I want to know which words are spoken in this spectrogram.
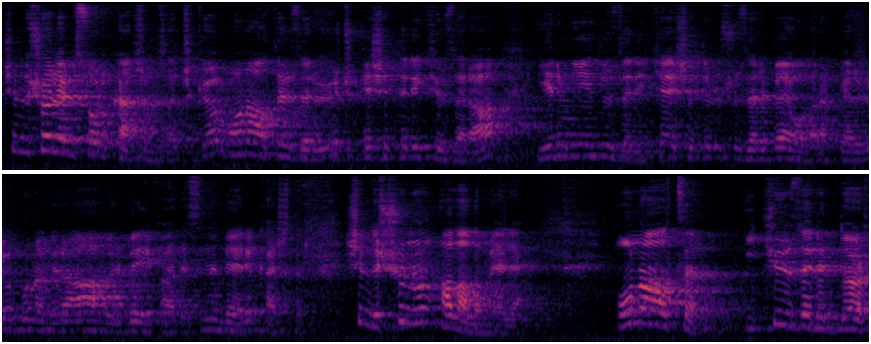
Şimdi şöyle bir soru karşımıza çıkıyor. 16 üzeri 3 eşittir 2 üzeri a. 27 üzeri 2 eşittir 3 üzeri b olarak veriliyor. Buna göre a bölü b ifadesinin değeri kaçtır? Şimdi şunu alalım ele. 16 2 üzeri 4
